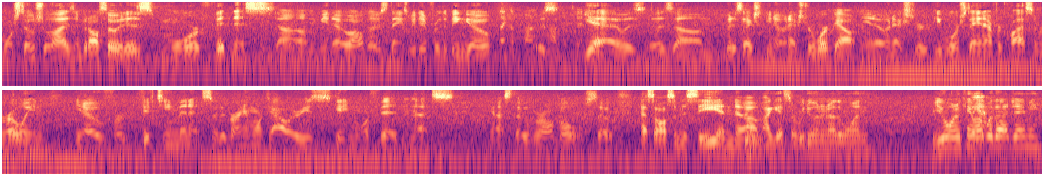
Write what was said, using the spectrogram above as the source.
more socializing. But also, it is more fitness. Um, you know, all those things we did for the bingo like a fun was competition. yeah, it was, it was um, but it's actually you know an extra workout. You know, an extra people were staying after class and rowing. You know, for 15 minutes, so they're burning more calories, getting more fit, and that's you know that's the overall goal. So that's awesome to see. And um, I guess are we doing another one? Are you the one who came Yeah. up with that, Jamie?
